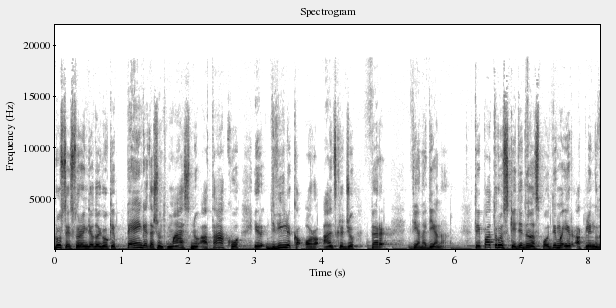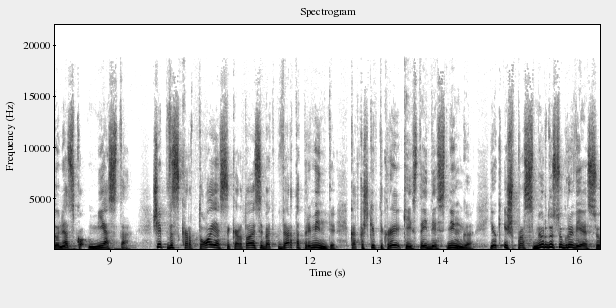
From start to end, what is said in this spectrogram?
rusai surengė daugiau kaip 50 masinių atakų ir 12 oro antskridžių per vieną dieną. Taip pat ruskiai didina spaudimą ir aplink Donetsko miestą. Šiaip vis kartojasi, kartojasi, bet verta priminti, kad kažkaip tikrai keistai dėsninga, jog iš prasmirdusių grįvėsių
